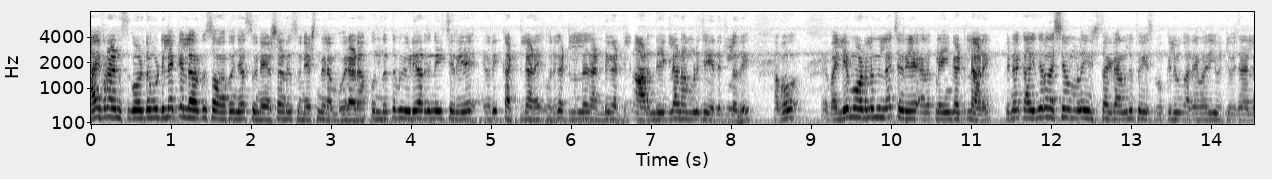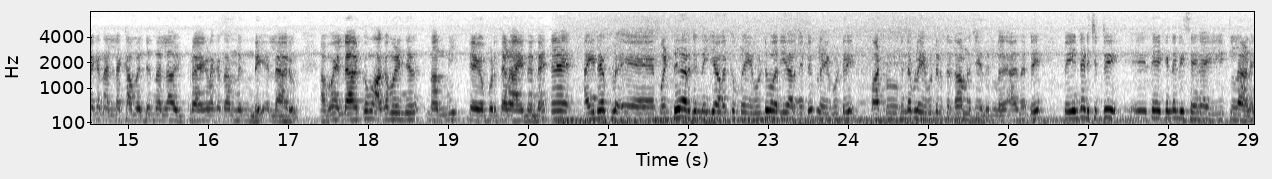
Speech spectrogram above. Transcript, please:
ഹായ് ഫ്രണ്ട്സ് ഗോൾഡ് വുഡിലേക്ക് എല്ലാവർക്കും സ്വാഗതം. ഞാൻ സുനേഷാണ് സുനേഷ് നിലമ്പൂരാണ്. അപ്പൊ ഇന്നത്തെ വീഡിയോ പറഞ്ഞാൽ ഈ ചെറിയ ഒരു കട്ടിലാണ് ഒരു കട്ടിലല്ല രണ്ട് കട്ടിൽ നാടൻ നമ്മൾ ചെയ്തിട്ടുള്ളത്. അപ്പോൾ വലിയ മോഡലൊന്നുമില്ല ചെറിയ പ്ലെയിൻ കട്ടിലാണ്. പിന്നെ കഴിഞ്ഞ പ്രാവശ്യം നമ്മൾ ഇൻസ്റ്റാഗ്രാമിലും ഫേസ്ബുക്കിലും അതേമാതിരി യൂട്യൂബ് ചാനലിലൊക്കെ നല്ല കമന്റ് നല്ല അഭിപ്രായങ്ങളൊക്കെ തന്നിട്ടുണ്ട് എല്ലാവരും. അപ്പോൾ എല്ലാവർക്കും അകമഴിഞ്ഞ നന്ദി രേഖപ്പെടുത്താണ് ആദ്യം തന്നെ. അതിന്റെ ബെഡ് പറഞ്ഞിട്ടുണ്ടെങ്കിൽ അവർക്ക് പ്ലൈവുഡ് മതി പറഞ്ഞിട്ട് പ്ലൈവുഡ് വാട്ടർ പ്രൂഫിന്റെ പ്ലൈവുഡ് എടുത്തിട്ടാണ് നമ്മൾ ചെയ്തിട്ടുള്ളത്. എന്നിട്ട് പെയിന്റ് അടിച്ചിട്ട് തേക്കിന്റെ ഡിസൈൻ ആയിട്ടുള്ളതാണ്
